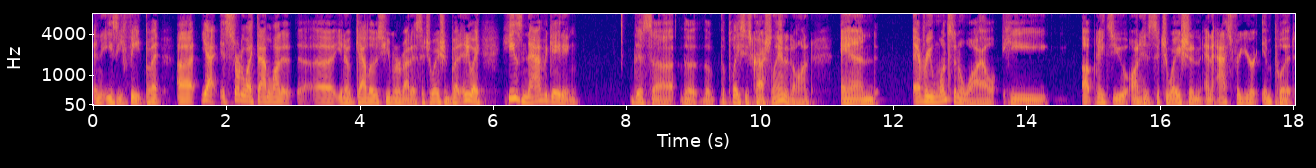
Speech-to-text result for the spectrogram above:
an easy feat. But uh, yeah, it's sort of like that. A lot of uh, you know gallows humor about his situation. But anyway, he's navigating this uh, the the the place he's crash landed on, and every once in a while he updates you on his situation and asks for your input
